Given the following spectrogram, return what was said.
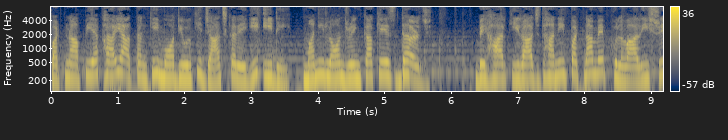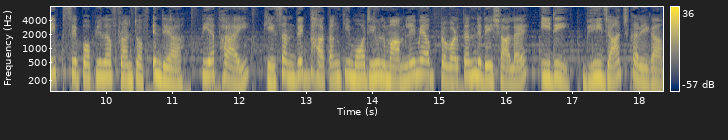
पटना पीएफआई आतंकी मॉड्यूल की जाँच करेगी ईडी। मनी लॉन्ड्रिंग का केस दर्ज। बिहार की राजधानी पटना में फुलवारी श्रीप से popular front of India PFI के संदिग्ध आतंकी मॉड्यूल मामले में अब प्रवर्तन निदेशालय ईडी भी जाँच करेगा।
